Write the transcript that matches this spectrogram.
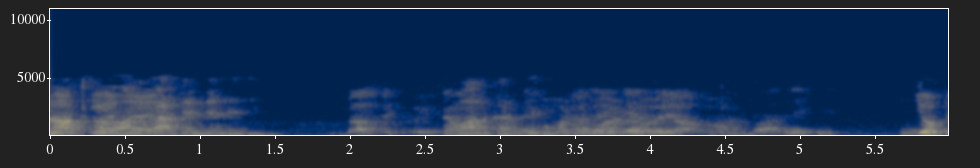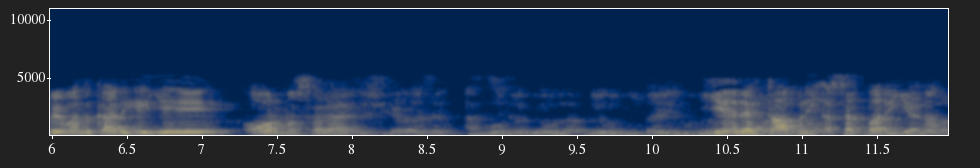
نہ کیا جائے۔ جو پیوند کاری ہے یہ اور مسئلہ ہے۔ یہ رہتا اپنی اصل پر ہی ہے نا۔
